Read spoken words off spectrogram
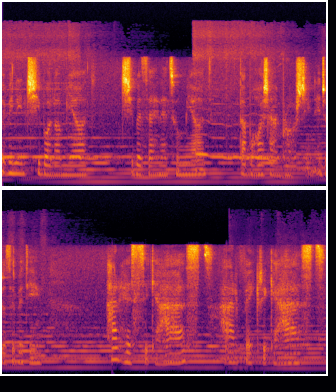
ببینید چی بالا میاد چی به ذهنتون میاد و باهاش همراه اجازه بدین هر حسی که هست هر فکری که هست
